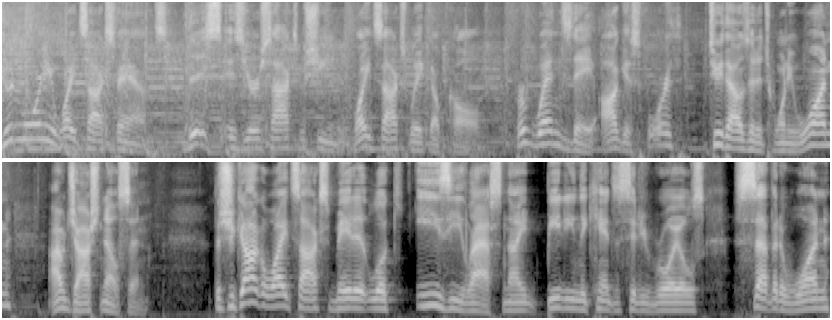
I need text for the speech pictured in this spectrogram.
Good morning, White Sox fans. This is your Sox Machine White Sox wake up call for Wednesday, August 4th, 2021. I'm Josh Nelson. The Chicago White Sox made it look easy last night, beating the Kansas City Royals 7 1.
